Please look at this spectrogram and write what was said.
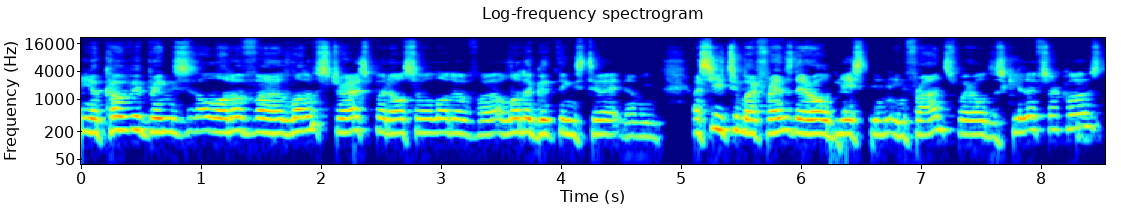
You know, COVID brings a lot of uh, a lot of stress, but also a lot of uh, a lot of good things to it. I mean, I see two of my friends; they're all based in, in France, where all the ski lifts are closed.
